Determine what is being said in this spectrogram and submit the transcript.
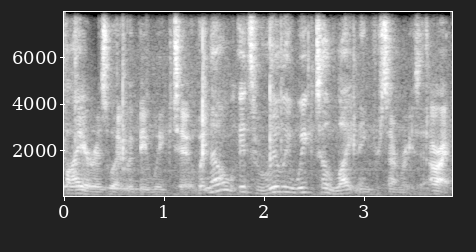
fire is what it would be weak to. But no, it's really weak to lightning for some reason. Alright,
